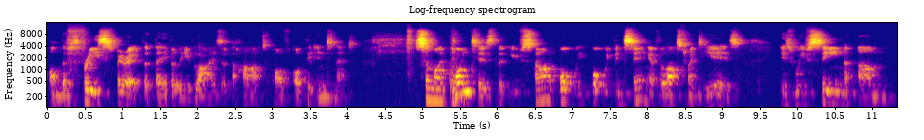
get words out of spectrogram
on the free spirit that they believe lies at the heart of, of the Internet. So my point is that you've started, what, we, what we've been seeing over the last 20 years is we've seen um,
